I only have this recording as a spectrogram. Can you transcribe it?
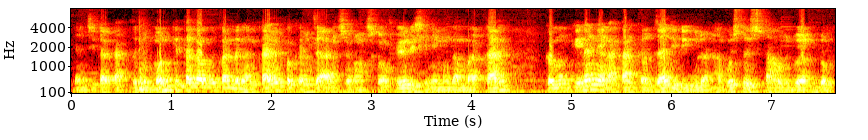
Dan jika kartu demon kita gabungkan dengan karya pekerjaan seorang Scorpio di sini menggambarkan Kemungkinan yang akan terjadi di bulan Agustus tahun 2021,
